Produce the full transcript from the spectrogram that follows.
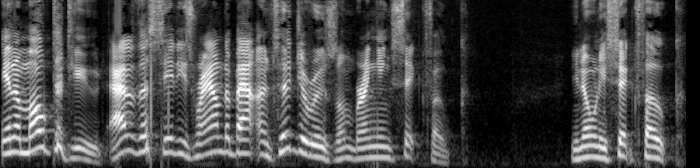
In a multitude out of the cities round about unto Jerusalem, bringing sick folk. You know any sick folk?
